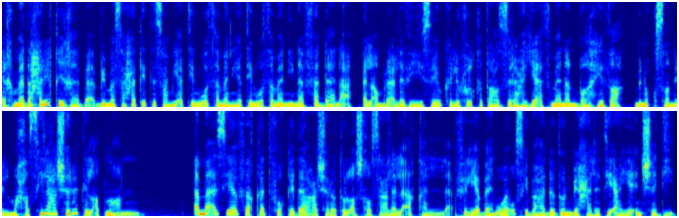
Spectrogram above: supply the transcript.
إخماد حريق غابة بمساحة 988 فدانة. الأمر الذي سيكلف القطاع الزراعي أثمانا باهظة بنقصان المحاصيل عشرات الأطنان. أما آسيا فقد فقد عشرة الأشخاص على الأقل. في اليابان وأصيب عدد بحالة إعياء شديد.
